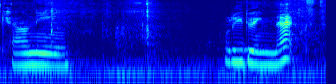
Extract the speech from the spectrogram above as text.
Counting. What are you doing next?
